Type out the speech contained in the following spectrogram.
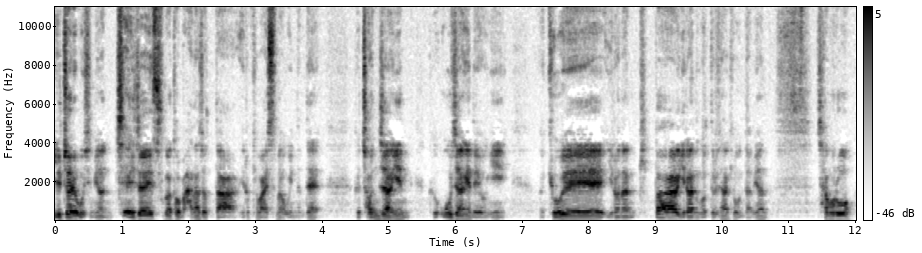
1절에 보시면 제자의 수가 더 많아졌다 이렇게 말씀하고 있는데 그 전장인 그 5장의 내용이 교회에 일어난 핍박이라는 것들을 생각해 본다면 참으로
